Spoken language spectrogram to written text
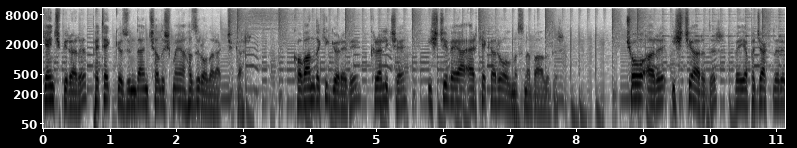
Genç bir arı petek gözünden çalışmaya hazır olarak çıkar. Kovandaki görevi kraliçe, işçi veya erkek arı olmasına bağlıdır. Çoğu arı işçi arıdır ve yapacakları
